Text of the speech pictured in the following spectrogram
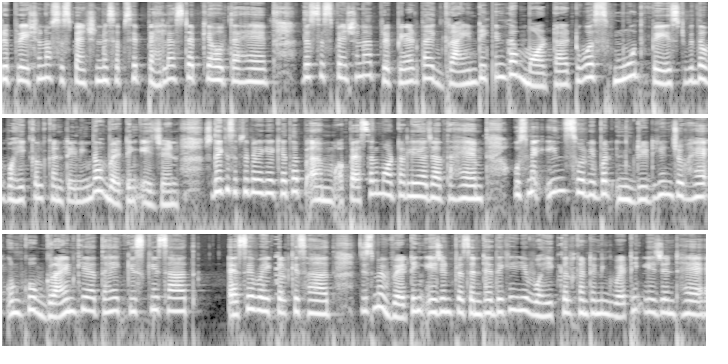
प्रिपरेशन ऑफ़ सस्पेंशन में सबसे पहला स्टेप क्या होता है? The suspension are prepared by grinding in the mortar to a smooth paste with the vehicle containing the wetting agent so देखिए सबसे पहले क्या कहता है पैसल मोटर लिया जाता है। उसमें इनसोलेबल इंग्रेडिएंट जो है उनको ग्राइंड किया जाता है। किसके साथ? ऐसे व्हीकल के साथ, जिसमें वेटिंग एजेंट प्रेजेंट है। देखिए, ये व्हीकल कंटेनिंग वेटिंग एजेंट है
